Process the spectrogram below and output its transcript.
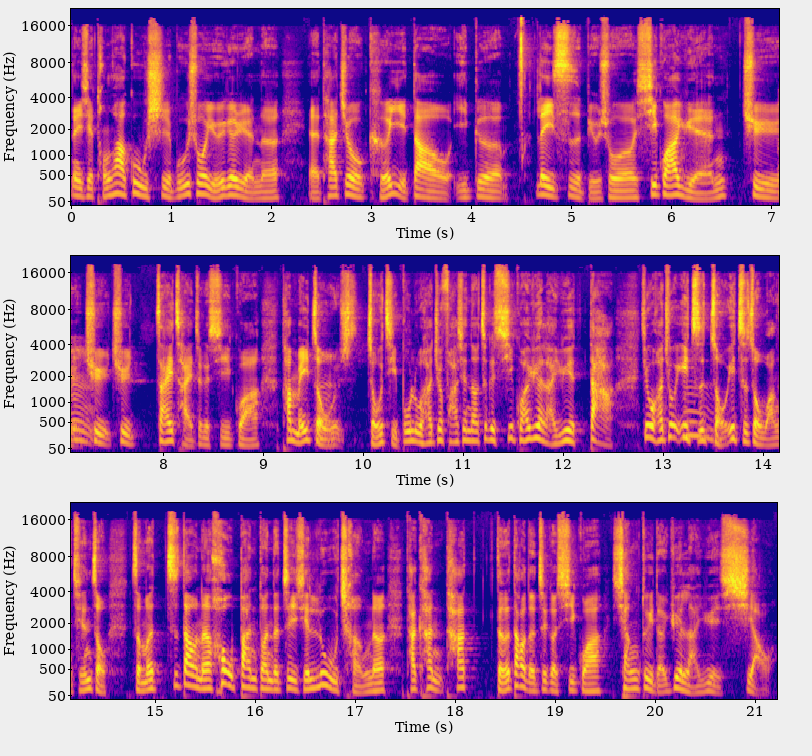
那些童话故事，不是说有一个人呢，呃，他就可以到一个类似，比如说西瓜园去去去摘采这个西瓜。他每走走几步路，他就发现到这个西瓜越来越大，结果他就一直走，一直走，往前走。怎么知道呢？后半段的这些路程呢，他看他得到的这个西瓜相对的越来越小。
